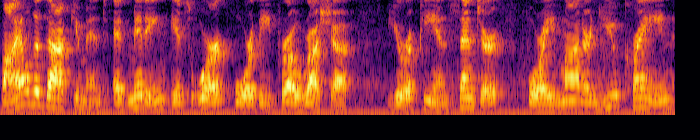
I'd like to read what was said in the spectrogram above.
filed a document admitting its work for the pro Russia European Center for a Modern Ukraine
